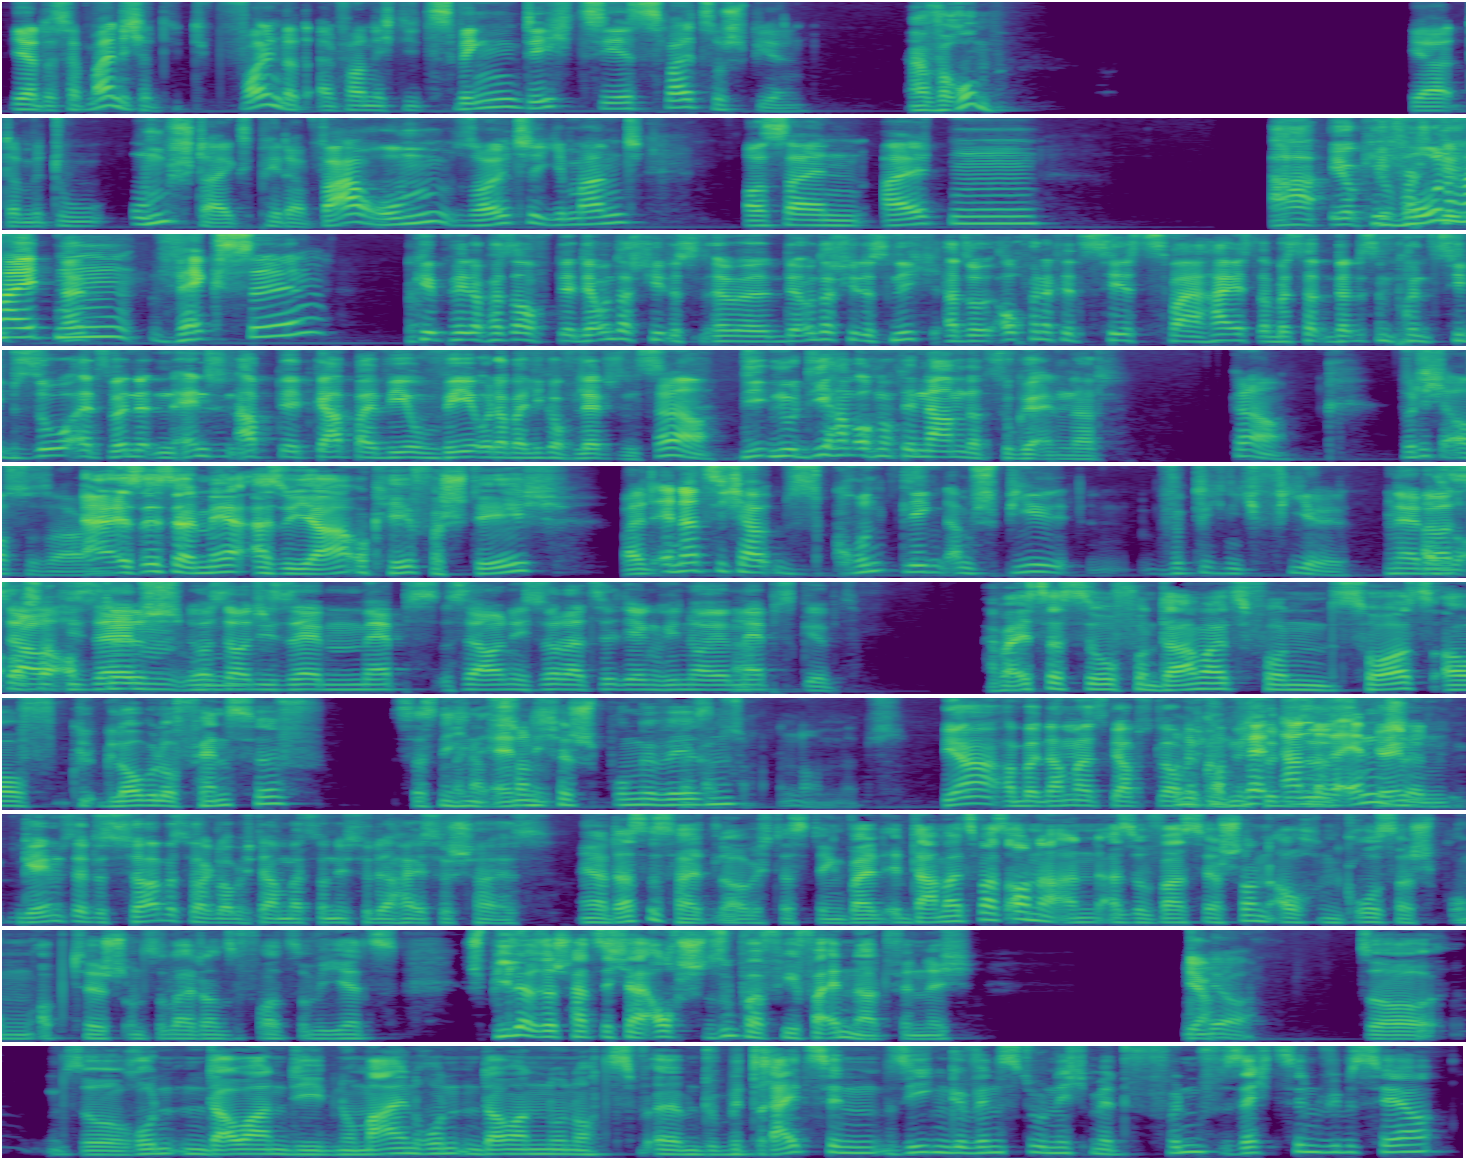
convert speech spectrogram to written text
Ja, deshalb meine ich ja, die, die wollen das einfach nicht. Die zwingen dich, CS2 zu spielen. Ja, warum? Ja, damit du umsteigst, Peter. Warum sollte jemand aus seinen alten Ah, okay. verstehe. Gewohnheiten wechseln? Okay, Peter, pass auf, der, der, Unterschied ist, äh, der Unterschied ist nicht, also auch wenn das jetzt CS2 heißt, aber es hat, das ist im Prinzip so, als wenn es ein Engine-Update gab bei WoW oder bei League of Legends. Genau, Die, nur die haben auch noch den Namen dazu geändert. genau. Würde ich auch so sagen. Ja, es ist ja mehr, also ja, okay, verstehe ich. Weil es ändert sich ja grundlegend am Spiel wirklich nicht viel. Nee, du Also hast ja auch dieselben, du hast ja auch dieselben Maps. Ist ja auch nicht so, dass es irgendwie neue Maps gibt. Aber ist das so von damals von Source auf Gl- Global Offensive? Ist das nicht Da ein ähnlicher Sprung gewesen? andere Maps. Ja, aber damals gab es, glaube ich, noch nicht so komplett andere dieses Engine. Game, Games as a Service war, glaube ich, damals noch nicht so der heiße Scheiß. Ja, das ist halt, glaube ich, das Ding. Weil äh, damals war es auch eine an, also war es ja schon auch ein großer Sprung, optisch und so weiter und so fort, so wie jetzt. Spielerisch hat sich ja auch super viel verändert, finde ich. Ja. So, so Runden dauern, die normalen Runden dauern nur noch, ähm, du mit 13 Siegen gewinnst du, nicht mit 5, 16 wie bisher.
